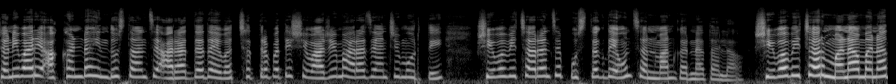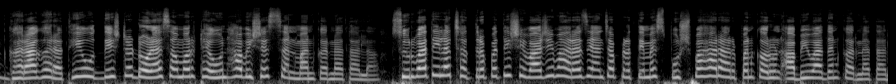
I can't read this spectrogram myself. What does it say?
शनिवारी अखंड हिंदुस्थानचे आराध्य दैवत छत्रपती शिवाजी महाराज यांची मूर्ती शिवविचारांचे पुस्तक देऊन सन्मान करण्यात आला. शिवविचार मनामनात घराघरात ही उद्दिष्ट डोळ्यासमोर ठेवून हा विशेष सन्मान करण्यात आला. सुरुवातीला छत्रपती शिवाजी महाराज यांच्या प्रतिमेस पुष्पहार अर्पण करून अभिवादन करण्यात आले.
